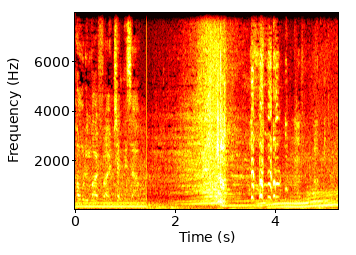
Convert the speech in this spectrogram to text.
holding my phone. Check this out.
